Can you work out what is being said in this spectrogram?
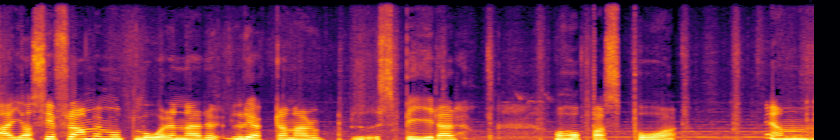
Ja, Jag ser fram emot våren när lökarna spirar och hoppas på en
